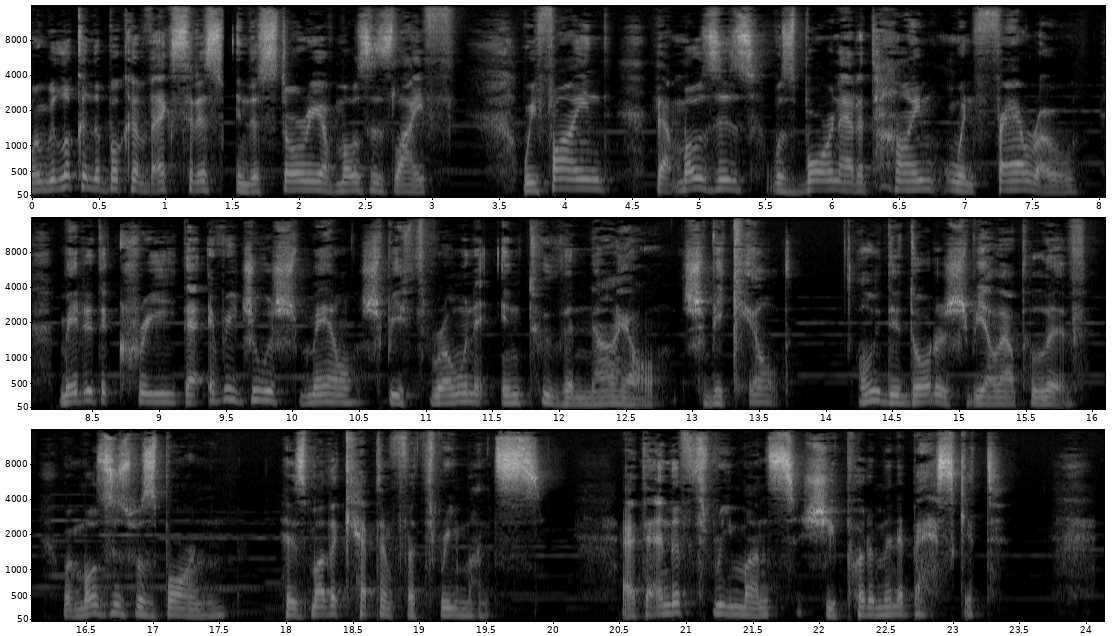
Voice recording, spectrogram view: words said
When we look in the book of Exodus in the story of Moses' life, we find that Moses was born at a time when Pharaoh made a decree that every Jewish male should be thrown into the Nile, should be killed. Only the daughters should be allowed to live. When Moses was born, his mother kept him for three months. At the end of three months, she put him in a basket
